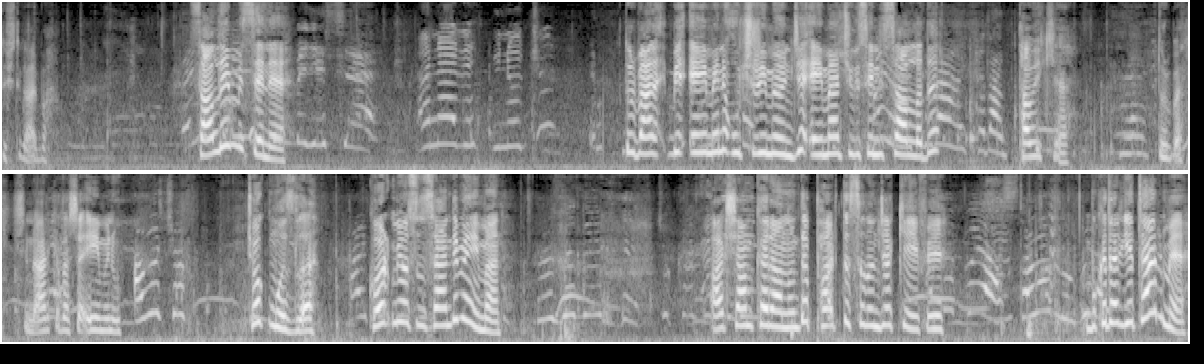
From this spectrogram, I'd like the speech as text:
düştü galiba. Sallayayım mı seni? Dur ben bir Eymen'i uçurayım önce. Eymen çünkü seni salladı. Tabii ki. Dur bak. Şimdi arkadaşlar Eymen'i... Çok Çok mu hızlı? Korkmuyorsun sen değil mi Eymen? hızlı değil. Çok hızlı Akşam karanlığında parkta salıncak keyfi. Bu kadar yeter mi?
